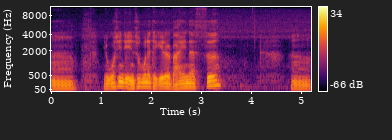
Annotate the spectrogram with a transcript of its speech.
음, 이것이 이제 인수분해 되기를 마이너스 음,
